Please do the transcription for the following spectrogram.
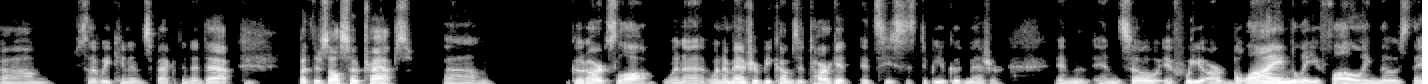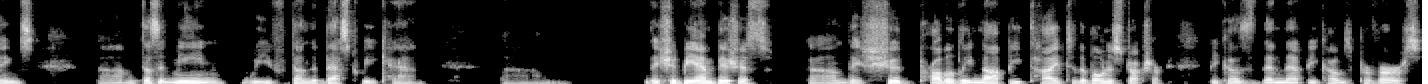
um, so that we can inspect and adapt. But there's also traps. Um, Goodhart's law: when a when a measure becomes a target, it ceases to be a good measure. And and so if we are blindly following those things, um, doesn't mean we've done the best we can. Um, they should be ambitious. Um, they should probably not be tied to the bonus structure because then that becomes perverse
